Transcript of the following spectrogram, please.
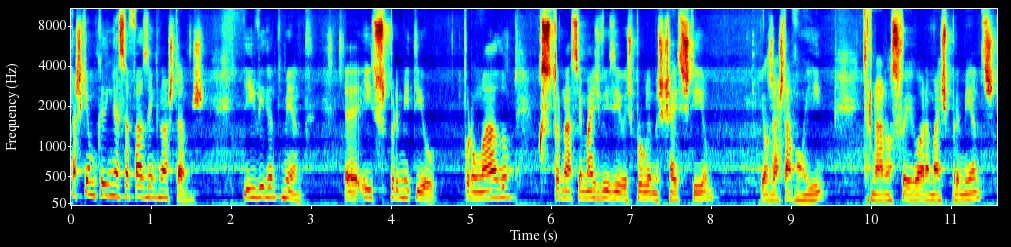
Acho que é um bocadinho nessa fase em que nós estamos. E, evidentemente, uh, isso permitiu, por um lado, que se tornassem mais visíveis problemas que já existiam, eles já estavam aí, tornaram-se foi agora mais prementes,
